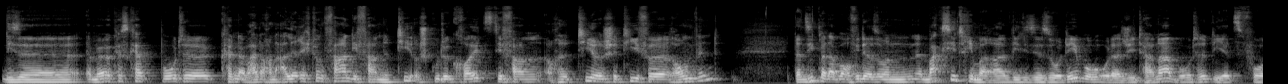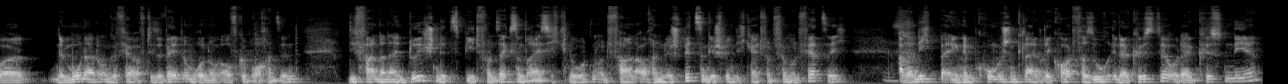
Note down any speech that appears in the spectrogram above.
Diese America's Cup Boote können aber halt auch in alle Richtungen fahren. Die fahren eine tierisch gute Kreuz, die fahren auch eine tierische tiefe Raumwind. Dann sieht man aber auch wieder so einen Maxi-Trimaran wie diese Sodebo oder Gitana-Boote, die jetzt vor einem Monat ungefähr auf diese Weltumrundung aufgebrochen sind. Die fahren dann einen Durchschnittsspeed von 36 Knoten und fahren auch eine Spitzengeschwindigkeit von 45, aber nicht bei irgendeinem komischen kleinen Rekordversuch in der Küste oder in Küstennähe,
